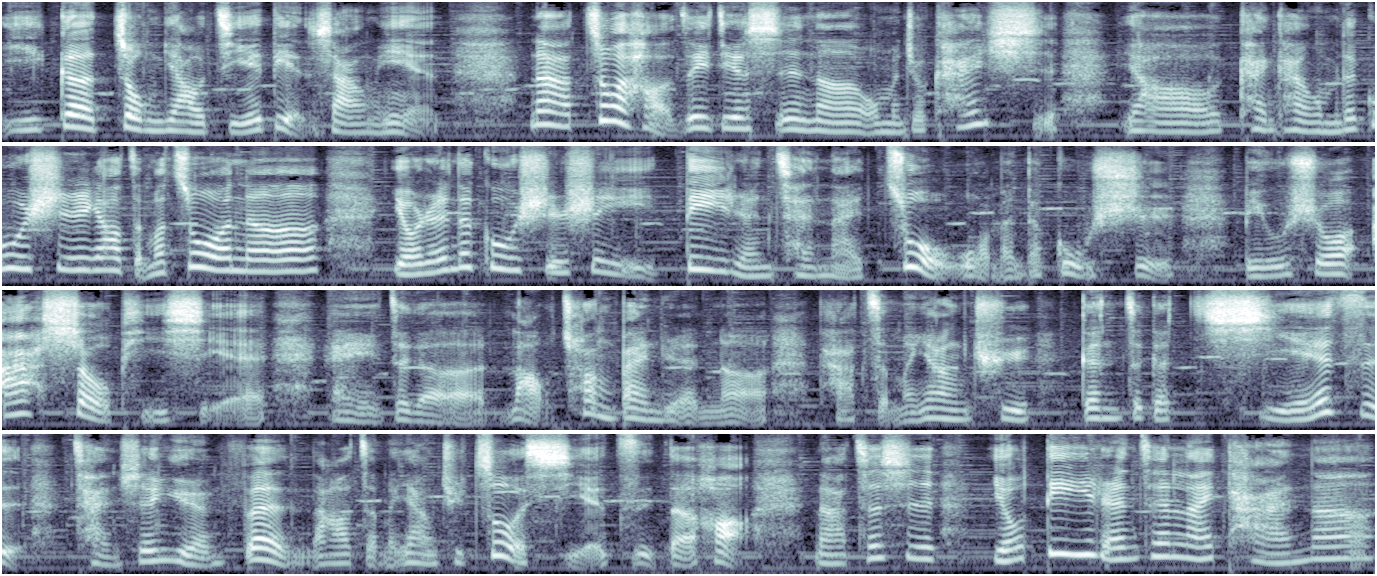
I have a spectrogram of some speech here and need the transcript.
一个重要节点上面。那做好这件事呢，我们就开始要看看我们的故事要怎么做呢？有人的故事是。以第一人称来做我们的故事，比如说阿寿皮鞋，哎，这个老创办人呢，他怎么样去跟这个鞋子产生缘分，然后怎么样去做鞋子的哈？那这是由第一人称来谈呢，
